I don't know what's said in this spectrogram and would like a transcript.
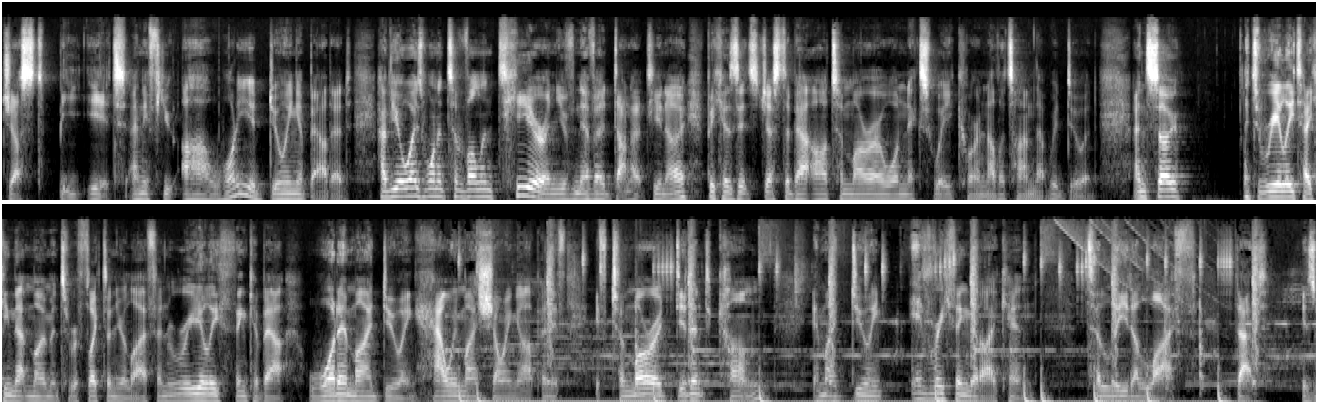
just be it? And if you are, what are you doing about it? Have you always wanted to volunteer and you've never done it, you know, because it's just about, oh, tomorrow or next week or another time that we'd do it? And so, it's really taking that moment to reflect on your life and really think about what am I doing? How am I showing up? And if if tomorrow didn't come, am I doing everything that I can to lead a life that is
